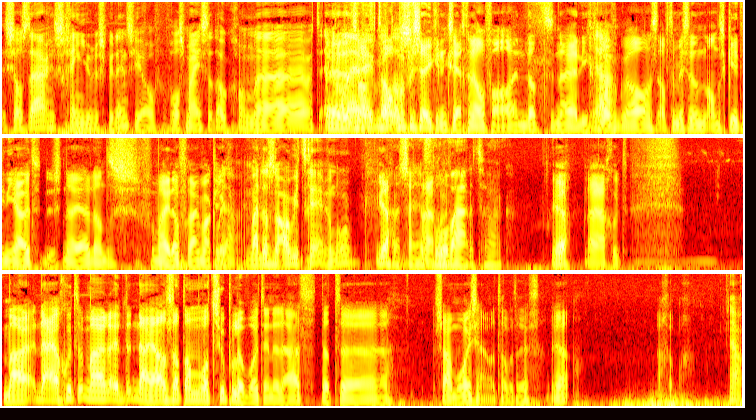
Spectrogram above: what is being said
zelfs daar is geen jurisprudentie over. Volgens mij is dat ook gewoon... het, dat is wat, wat mijn verzekering zegt in elk geval. En dat, nou ja, die geloof ik wel. Of tenminste, anders keert hij niet uit. Dus nou ja, dan is voor mij dan vrij makkelijk. Ja, maar dat is een arbitraire norm. Ja, dat zijn nou, voorwaarden vaak. Ja, nou ja, goed. Maar, nou ja, goed, maar nou ja, als dat allemaal wat soepeler wordt inderdaad, dat zou mooi zijn wat dat betreft. Ja. Ah, grappig. Ja.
